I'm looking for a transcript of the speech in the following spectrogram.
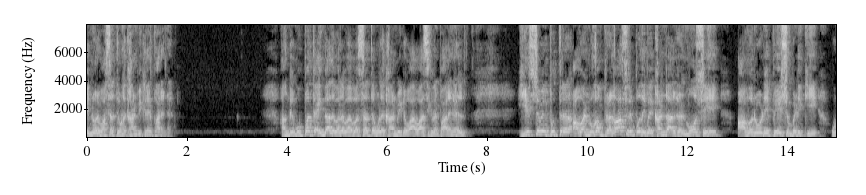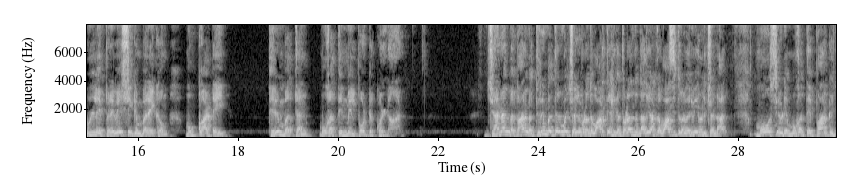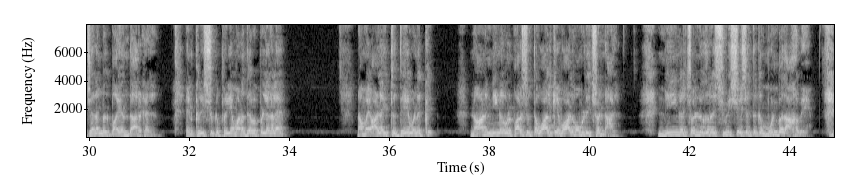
இன்னொரு வசனத்தை உங்களுக்கு காண்பிக்கிறேன் பாருங்கள். அங்கு முப்பத்தி ஐந்தாவது வர வ- வசனத்தை உங்களுக்கு காண்பிக்க வா- வாசிக்கிறேன் பாருங்கள். இஸ்ரவேல் புத்திரர் அவன் முகம் பிரகாசிப்பதை கண்டார்கள். மோசே அவரோட பேசும்படிக்கு உள்ளே பிரவேசிக்கும் வரைக்கும் முக்காட்டை திரும்ப தன் முகத்தின் மேல் போட்டுக்கொண்டான் ஜனங்கள் பாருங்கள் திரும்ப திரும்ப சொல்லப்படும் அந்த வார்த்தை நீங்கள் தொடர்ந்து இந்த அதிகாரத்தை வாசித்துகள் வருவீங்கன்னு சொன்னார் மோசையுடைய முகத்தை பார்க்க ஜனங்கள் பயந்தார்கள். என் கிறிஸ்துக்கு பிரியமான தேவ பிள்ளைகளை நம்மை அழைத்த தேவனுக்கு நான் நீங்கள் ஒரு பரிசுத்த வாழ்க்கையை வாழுவோம் என்று சொன்னால் நீங்கள் சொல்லுகிற சுவிசேஷத்துக்கு முன்பதாகவே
